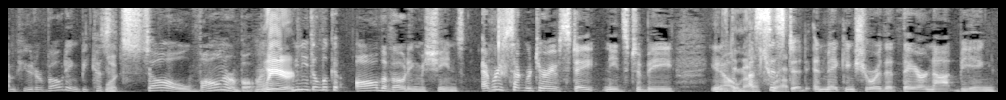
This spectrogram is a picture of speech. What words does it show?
Computer voting because it's so vulnerable. Weird. We need to look at all the voting machines. Every Secretary of State needs to be, you Move know, assisted in making sure that they are not being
